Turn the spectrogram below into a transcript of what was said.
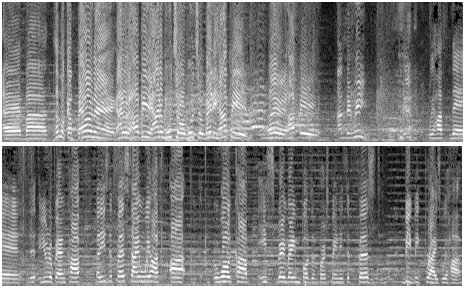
uh, but somos campeones. I'm happy, I'm mucho, mucho, very happy, very happy, and then we. we have the, the, European Cup, but it's the first time we have a World Cup. It's very, very important for Spain. It's the first big, big prize we have.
